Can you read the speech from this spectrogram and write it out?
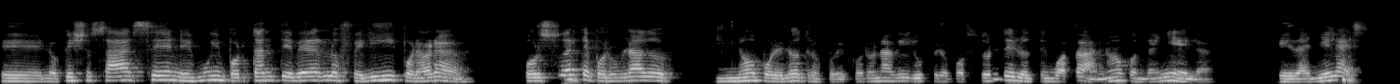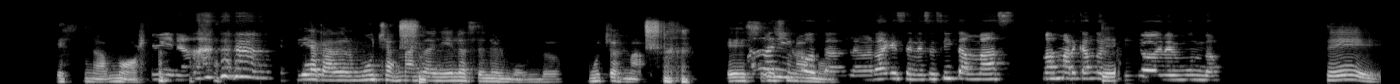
eh, lo que ellos hacen, es muy importante verlos feliz, por ahora, por suerte, por un lado, y no por el otro, por el coronavirus, pero por suerte lo tengo acá, ¿no? Con Daniela. que Daniela es es un amor. Tendría que haber muchas más Danielas en el mundo, muchas más. Es, es un amor. La verdad que se necesitan más, más marcando el mundo en el mundo. Sí,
